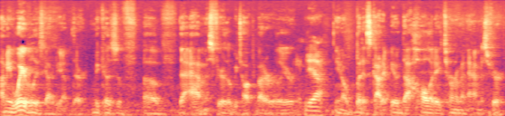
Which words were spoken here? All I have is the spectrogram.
I mean, Waverly's got to be up there because of, of the atmosphere that we talked about earlier. Yeah. You know, but it's got to be that holiday tournament atmosphere.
